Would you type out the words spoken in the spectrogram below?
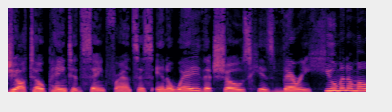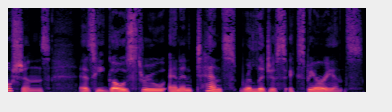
Giotto painted Saint Francis in a way that shows his very human emotions as he goes through an intense religious experience.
